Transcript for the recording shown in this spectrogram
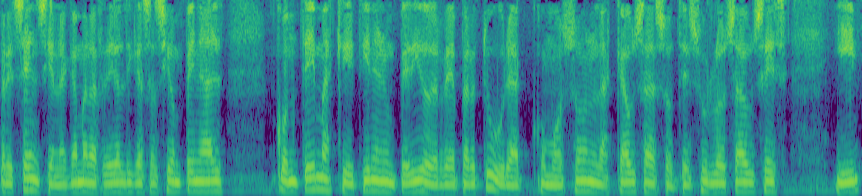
presencia en la Cámara Federal de Casación Penal con temas que tienen un pedido de reapertura, como son las causas Otesur Los Sauces y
